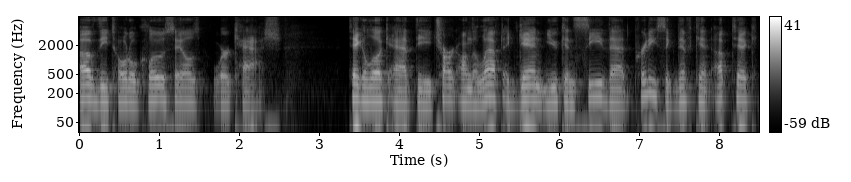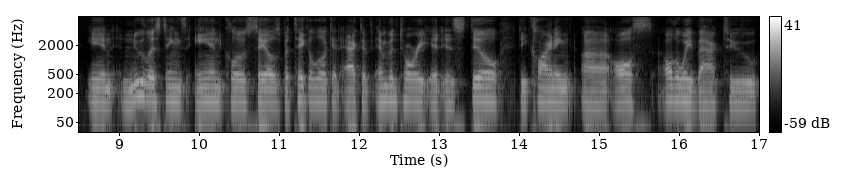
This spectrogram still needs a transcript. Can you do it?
of the total closed sales were cash. Take a look at the chart on the left. Again, you can see that pretty significant uptick in new listings and closed sales, but take a look at active inventory. It is still declining uh, all, all the way back to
